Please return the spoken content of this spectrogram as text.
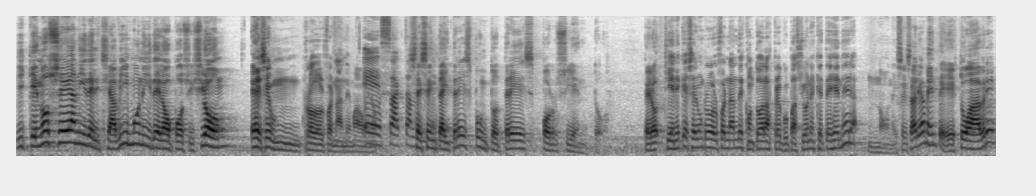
Y que no sea ni del chavismo ni de la oposición, ese es un Rodolfo Hernández más o menos. Exactamente. 63.3%. Pero tiene que ser un Rodolfo Hernández con todas las preocupaciones que te genera. No necesariamente. Esto abre,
